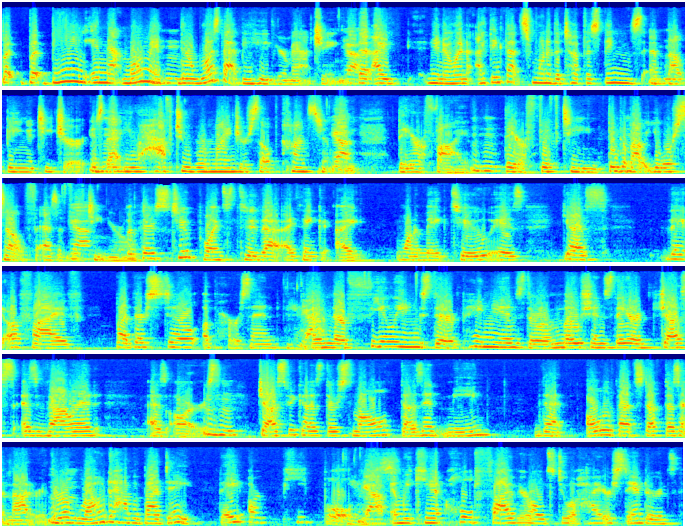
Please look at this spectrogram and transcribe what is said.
but but being in that moment, mm-hmm. there was that behavior matching Yeah. that I, you know, and I think that's one of the toughest things mm-hmm. about being a teacher is that mm-hmm. you have to remind yourself constantly. Yeah. They are 5 They are 15. Think about yourself as a Yeah. 15 year old. But there's two points to that I think I want to make too is yes, they are five, but they're still a person. Yeah. And their feelings, their opinions, their emotions, they are just as valid as ours. Mm-hmm. Just because they're small doesn't mean that all of that stuff doesn't matter. They're allowed to have a bad day. They are people. Mm-hmm. Yeah. And we can't hold five year olds to a higher standards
